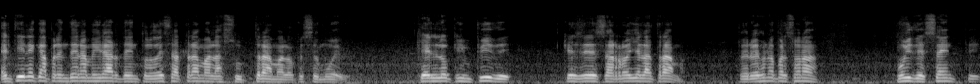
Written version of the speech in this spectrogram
Él tiene que aprender a mirar dentro de esa trama la subtrama, lo que se mueve, que es lo que impide que se desarrolle la trama. Pero es una persona muy decente,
